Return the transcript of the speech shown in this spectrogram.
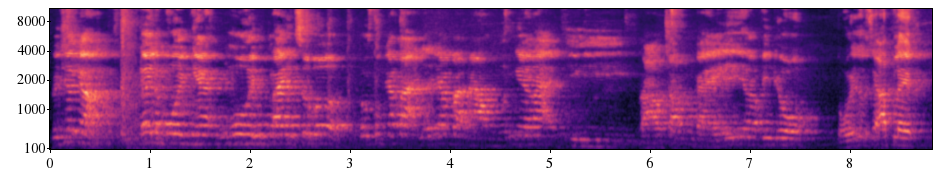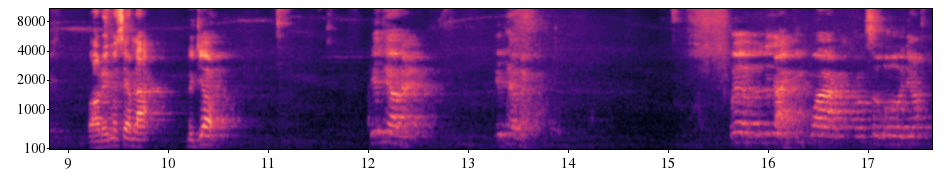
Được chưa nhỉ? Đây là mô hình nghe mô hình client server. Tôi không nhắc lại nữa nhé bạn nào muốn nghe lại thì vào trong cái video. Tối tôi sẽ up lên. Vào đấy mà xem lại được chưa? Tiếp theo này. Tiếp theo này. Bây giờ tôi sẽ giải thích qua cái con server nhé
